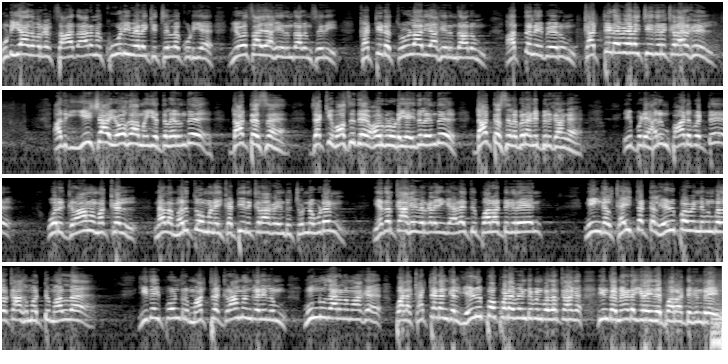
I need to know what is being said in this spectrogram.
முடியாதவர்கள் சாதாரண கூலி வேலைக்கு செல்லக்கூடிய விவசாயியாக இருந்தாலும் சரி கட்டிட தொழிலாளியாக இருந்தாலும் அத்தனை பேரும் கட்டிட வேலை செய்திருக்கிறார்கள். அதுக்கு ஈஷா யோகா மையத்திலிருந்து டாக்டர்ஸ் ஜக்கி வாசுதேவ் அவர்களுடைய இதிலிருந்து டாக்டர் சில பேர் அனுப்பியிருக்காங்க. இப்படி அரும் பாடுபட்டு ஒரு கிராம மக்கள் நல மருத்துவமனை கட்டியிருக்கிறார்கள் என்று சொன்னவுடன் எதற்காக இவர்களை இங்கே அழைத்து பாராட்டுகிறேன்? நீங்கள் கைத்தட்டல் எழுப்ப வேண்டும் என்பதற்காக மட்டுமல்ல இதை போன்று மற்ற கிராமங்களிலும் முன்னுதாரணமாக பல கட்டடங்கள் எழுப்பப்பட வேண்டும் என்பதற்காக இந்த மேடையில் இதை பாராட்டுகின்றேன்.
